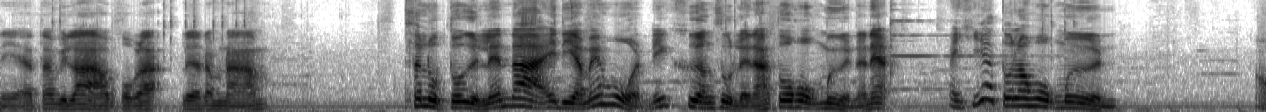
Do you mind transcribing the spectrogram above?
นี่แอตตาวิลล่าครับครบละเรือดำน้ำสรุปตัวอื่นเล่นได้ไอเดียไม่โหด นี่เครืองสุดเลยนะ ตัวหกหมื่นนะเนี่ย ไอ้เหี้ยตัวละหกหมื่นอ๋อ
